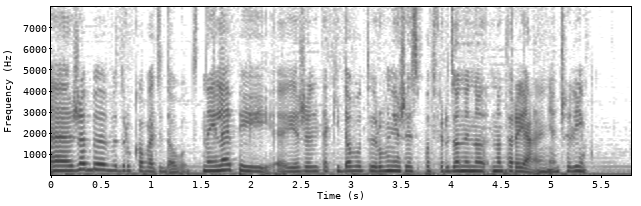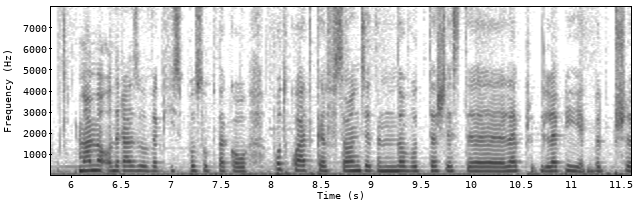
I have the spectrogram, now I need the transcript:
e, żeby wydrukować dowód. Najlepiej, e, jeżeli taki dowód również jest potwierdzony no, notarialnie, czyli mamy od razu w jakiś sposób taką podkładkę w sądzie, ten dowód też jest e, lep, lepiej jakby przy,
